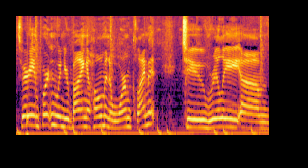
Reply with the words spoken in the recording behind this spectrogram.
It's very important when you're buying a home in a warm climate to really um,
